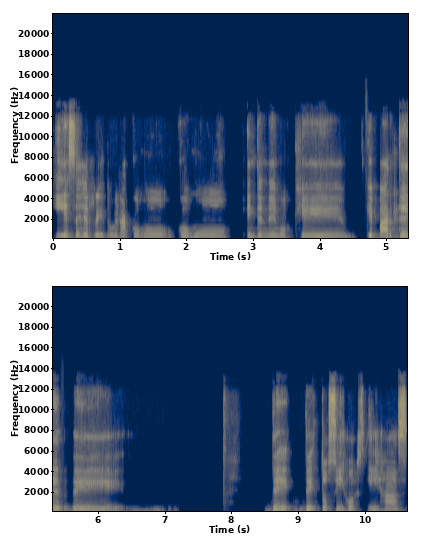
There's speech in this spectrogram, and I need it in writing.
Y ese es el reto, ¿verdad? Cómo, cómo entendemos que, parte de, de, estos hijos, hijas,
